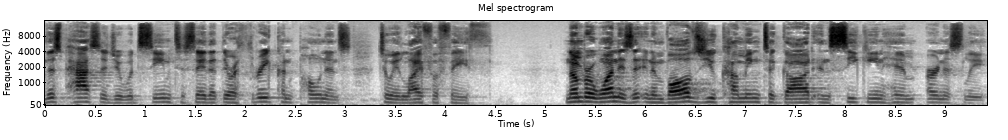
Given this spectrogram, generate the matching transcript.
this passage, it would seem to say that there are three components to a life of faith. Number one is that it involves you coming to God and seeking Him earnestly,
